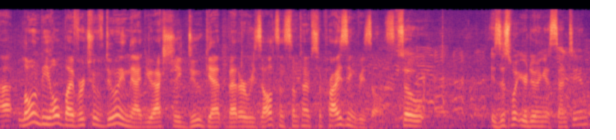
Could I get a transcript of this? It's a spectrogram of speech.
uh, lo and behold, by virtue of doing that, you actually do get better results and sometimes surprising results. So, is this what you're doing at Sentient?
